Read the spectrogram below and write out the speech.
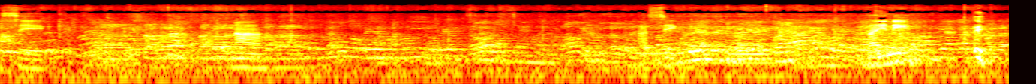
asik. Nah. asik. Nah ini. Ih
